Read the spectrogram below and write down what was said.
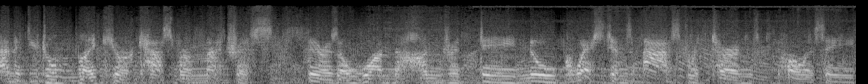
And if you don't like your Casper mattress, there is a 100 day no questions asked returns policy.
